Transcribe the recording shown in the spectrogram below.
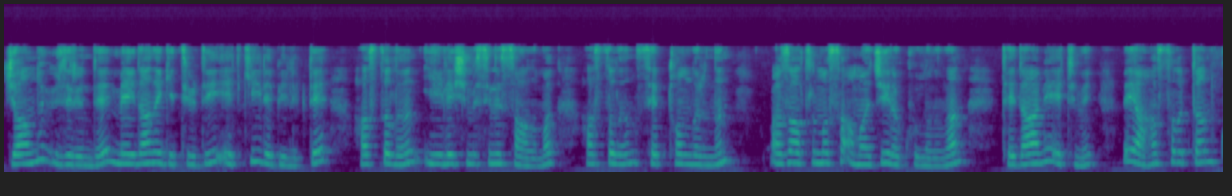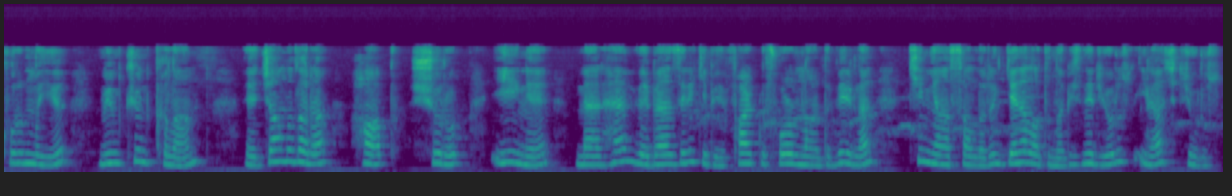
Canlı üzerinde meydana getirdiği etkiyle birlikte hastalığın iyileşmesini sağlamak, hastalığın septomlarının azaltılması amacıyla kullanılan tedavi etmek veya hastalıktan korunmayı mümkün kılan e, canlılara hap, şurup, iğne, merhem ve benzeri gibi farklı formlarda verilen kimyasalların genel adına biz ne diyoruz? İlaç diyoruz.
